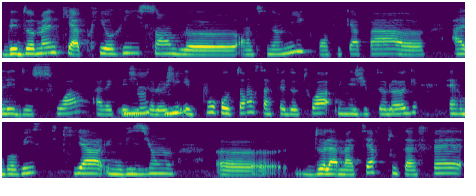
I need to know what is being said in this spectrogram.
des domaines qui a priori semblent euh, antinomiques ou en tout cas pas euh, aller de soi avec mhm. l'égyptologie et pour autant ça fait de toi une égyptologue herboriste qui a une vision euh, de la matière tout à fait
